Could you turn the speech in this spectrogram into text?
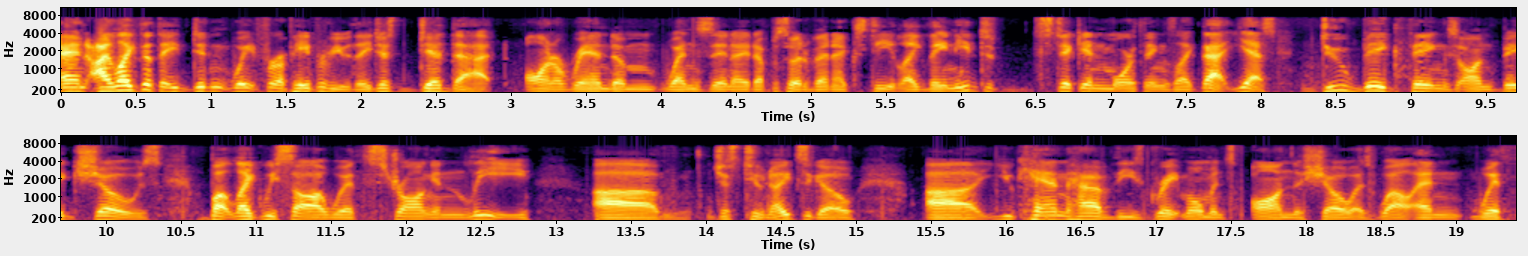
and I like that they didn't wait for a pay per view. They just did that on a random Wednesday night episode of NXT. Like they need to stick in more things like that. Yes, do big things on big shows, but like we saw with Strong and Lee um, just two nights ago, uh, you can have these great moments on the show as well. And with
